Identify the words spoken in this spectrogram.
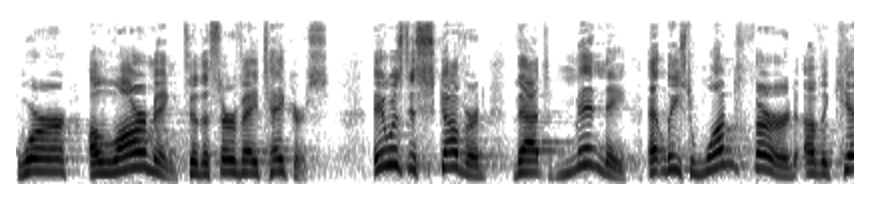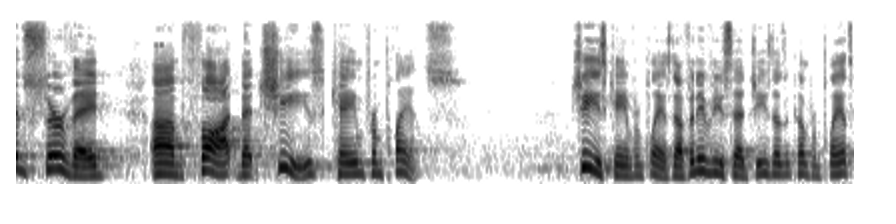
were alarming to the survey takers. It was discovered that many, at least one third of the kids surveyed, um, thought that cheese came from plants. Cheese came from plants. Now, if any of you said cheese doesn't come from plants,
